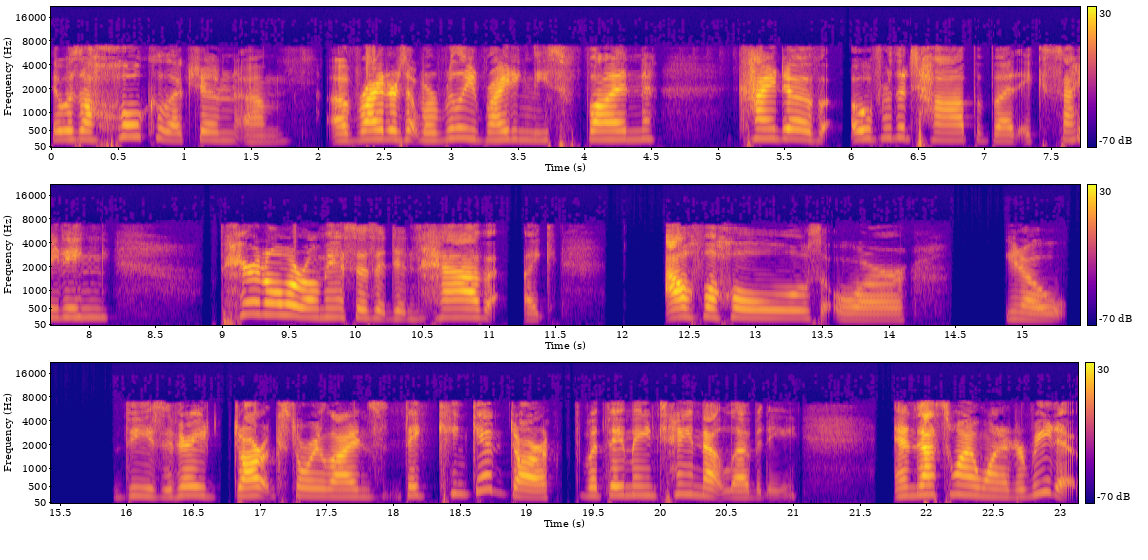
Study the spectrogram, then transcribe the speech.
There was a whole collection. Um, of writers that were really writing these fun, kind of over the top but exciting paranormal romances that didn't have like alpha holes or you know these very dark storylines they can get dark but they maintain that levity and that's why i wanted to read it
